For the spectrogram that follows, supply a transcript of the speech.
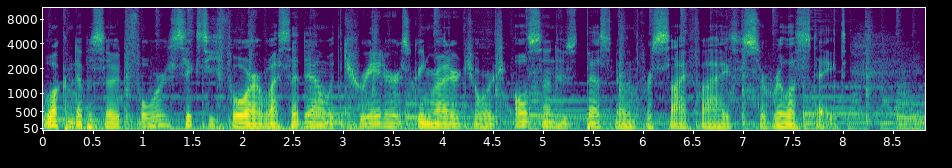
Welcome to episode 464, where I sat down with creator screenwriter George Olson, who's best known for SyFy's Surreal Estate. In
